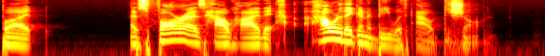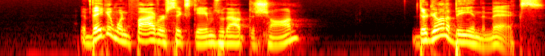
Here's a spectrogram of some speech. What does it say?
But as far as how high they how are they going to be without Deshaun? If they can win 5 or 6 games without Deshaun, they're going to be in the mix.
